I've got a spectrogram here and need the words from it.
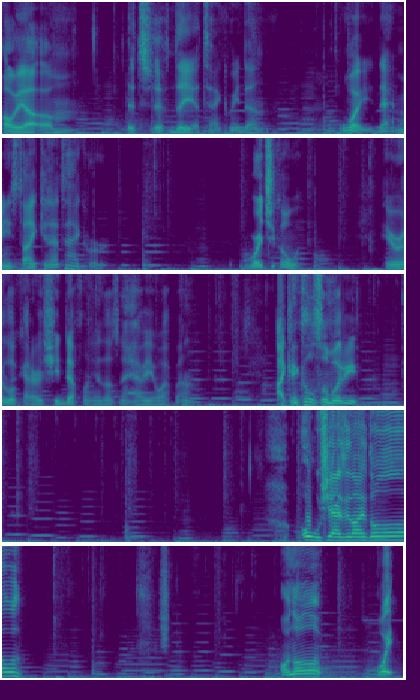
Oh yeah, um, it's if they attack me then. Wait, that means I can attack her. Where'd she go? Here, look at her. She definitely doesn't have a weapon. I can kill somebody. Oh, she has a knife. No, no, no. Oh, no, no. Wait.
